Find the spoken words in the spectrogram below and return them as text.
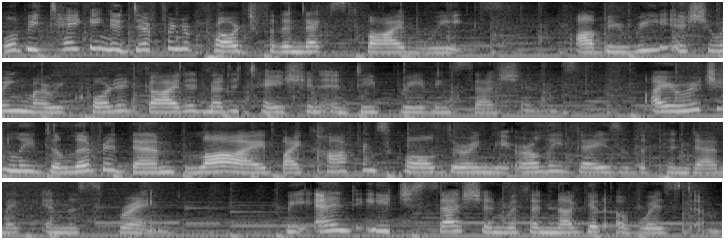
We'll be taking a different approach for the next five weeks. I'll be reissuing my recorded guided meditation and deep breathing sessions. I originally delivered them live by conference call during the early days of the pandemic in the spring. We end each session with a nugget of wisdom.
